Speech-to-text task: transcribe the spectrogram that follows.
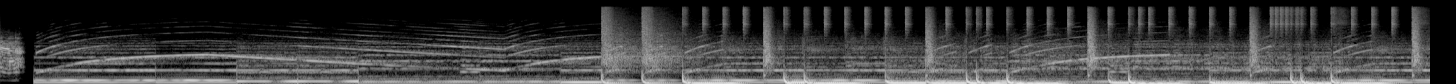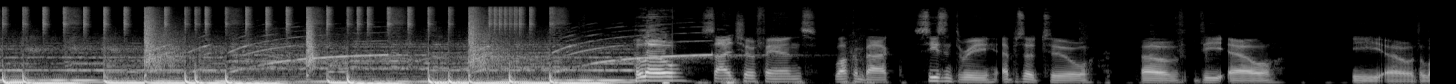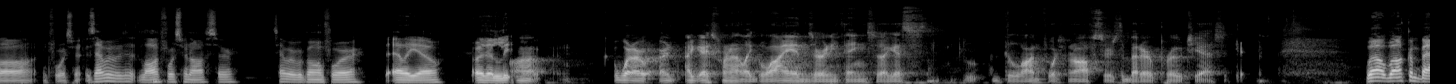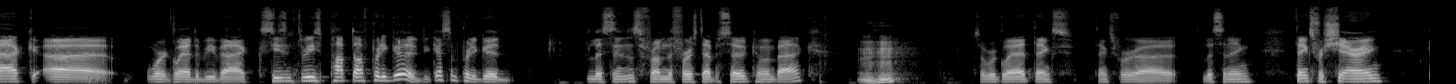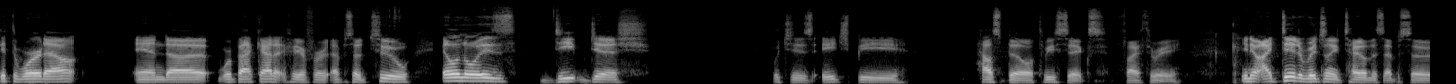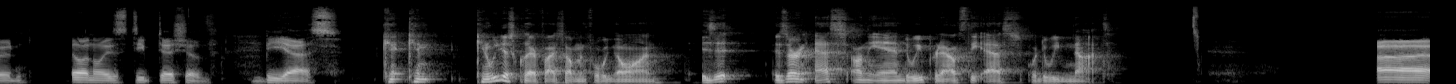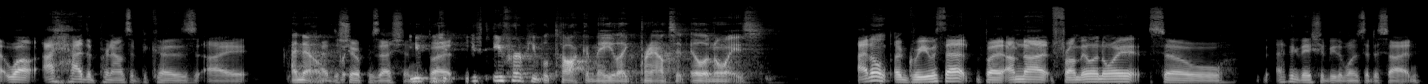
station. Hello, Sideshow fans. Welcome back. Season 3, Episode 2 of the LEO, the Law Enforcement. Is that what it was? Law Enforcement Officer? Is that what we're going for? The LEO? Or the. Le- Uh, what are, are- I guess we're not like lions or anything, so I guess the law enforcement officer is the better approach. Yes. well, welcome back. Uh, we're glad to be back. Season 3's popped off pretty good. You got some pretty good listens from the first episode coming back. Mm-hmm. So we're glad. Thanks. Thanks for uh, listening. Thanks for sharing. Get the word out. And uh, we're back at it here for episode two Illinois' Deep Dish, which is HB House Bill 3653. You know, I did originally title this episode Illinois' Deep Dish of BS. Can can can we just clarify something before we go on? Is it is there an S on the end? Do we pronounce the S or do we not? Uh, well, I had to pronounce it because I I know. had to show possession, you, but you, you've heard people talk and they like pronounce it Illinois. I don't agree with that, but I'm not from Illinois, so I think they should be the ones that decide.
